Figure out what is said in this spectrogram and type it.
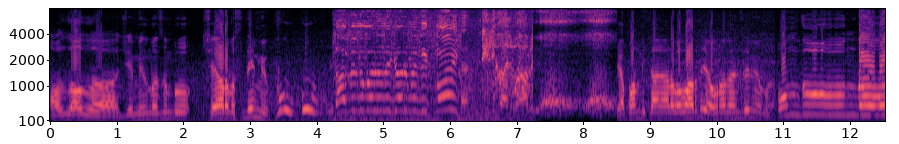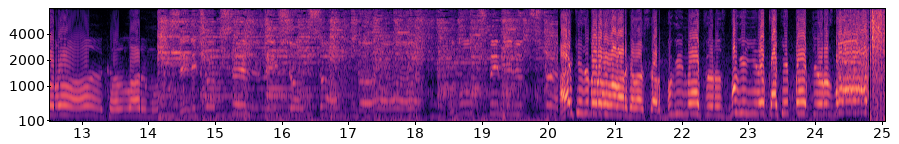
Allah Allah. Cem Yılmaz'ın bu şey arabası değil mi? Hu hu. Daha bir numaranı görmedik Mike. Deli galiba abi. Yapan bir tane araba vardı ya ona benzemiyor mu? Umduğun dağlara karlar mı? Seni çok sevmiş olsam da Unut beni lütfen Herkese merhabalar arkadaşlar. Bugün ne yapıyoruz? Bugün yine paket dağıtıyoruz. Lan!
